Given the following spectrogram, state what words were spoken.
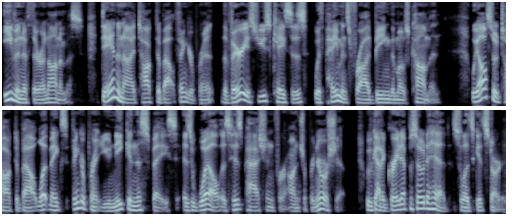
even if they're anonymous. Dan and I talked about Fingerprint, the various use cases, with payments fraud being the most common. We also talked about what makes Fingerprint unique in this space, as well as his passion for entrepreneurship. We've got a great episode ahead, so let's get started.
